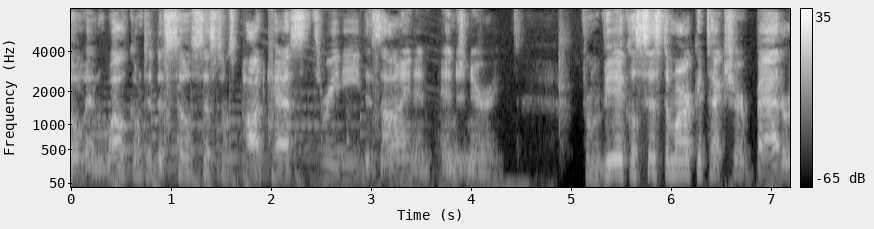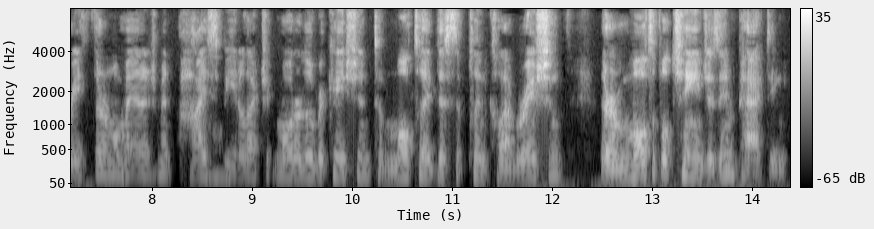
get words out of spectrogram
Hello, and welcome to Dassault Systems Podcast 3D Design and Engineering. From vehicle system architecture, battery thermal management, high speed electric motor lubrication to multidiscipline collaboration, there are multiple changes impacting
